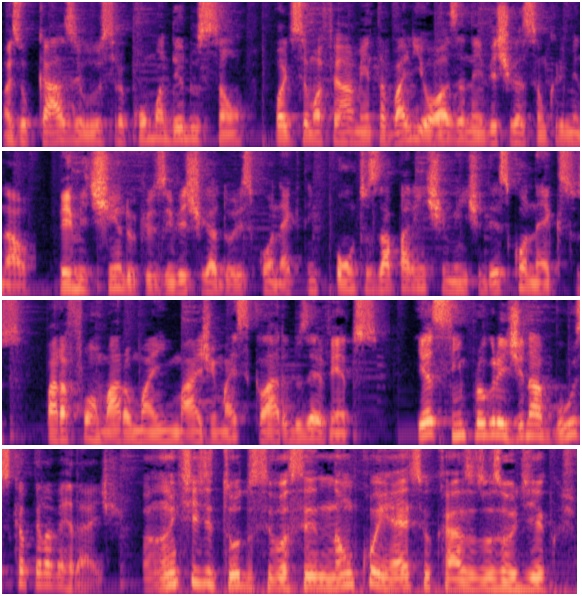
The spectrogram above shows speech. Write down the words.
mas o caso ilustra como a dedução pode ser uma ferramenta valiosa na investigação criminal, permitindo que os investigadores conectem pontos aparentemente desconexos para formar uma imagem mais clara dos eventos e assim progredir na busca pela verdade. Antes de tudo, se você não conhece o caso dos Zodíacos,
